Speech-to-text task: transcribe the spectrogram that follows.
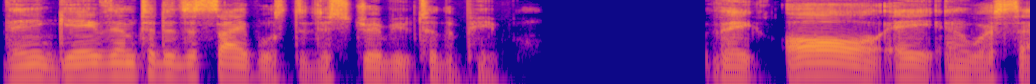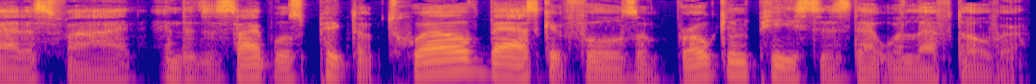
Then he gave them to the disciples to distribute to the people. They all ate and were satisfied, and the disciples picked up twelve basketfuls of broken pieces that were left over.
